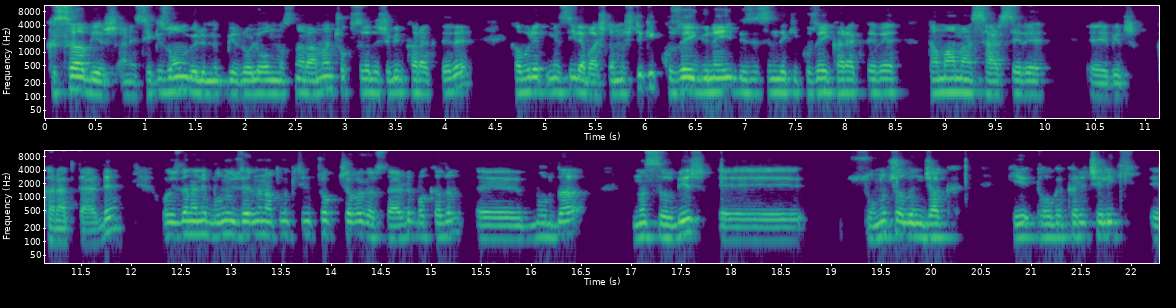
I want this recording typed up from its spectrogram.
kısa bir hani 8-10 bölümlük bir rolü olmasına rağmen çok sıra dışı bir karakteri kabul etmesiyle başlamıştı ki Kuzey Güney dizisindeki Kuzey karakteri tamamen serseri e, bir karakterdi. O yüzden hani bunu üzerinden atmak için çok çaba gösterdi. Bakalım e, burada nasıl bir e, sonuç alınacak ki Tolga Karıçelik e,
